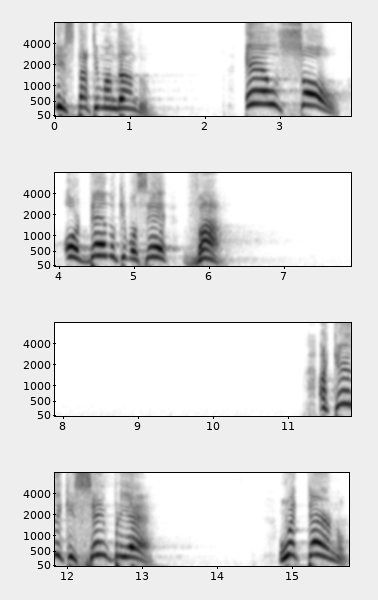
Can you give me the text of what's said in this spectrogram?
Está te mandando. Eu sou. Ordeno que você vá. Aquele que sempre é, o eterno,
